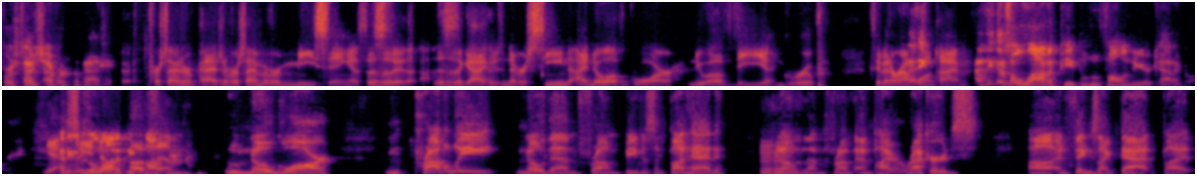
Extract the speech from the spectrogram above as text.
First time Which- ever at the pageant. First time ever pageant. First time ever me seeing it. So this is a this is a guy who's never seen. I know of Gwar, knew of the group because they've been around I a think- long time. I think there's a lot of people who fall into your category. Yeah. I think so there's a lot of people there who know Gwar, probably know them from Beavis and Butthead, Mhm. know them from Empire Records, uh, and things like that. But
